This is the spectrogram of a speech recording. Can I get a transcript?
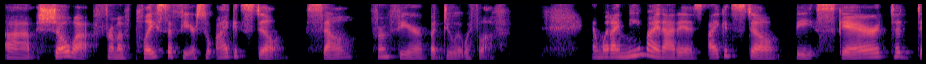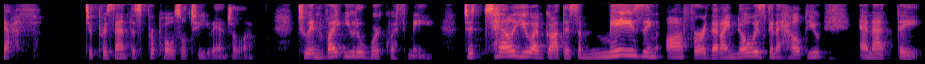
um, show up from a place of fear. So I could still sell from fear, but do it with love. And what I mean by that is, I could still be scared to death to present this proposal to you, Angela, to invite you to work with me, to tell you I've got this amazing offer that I know is going to help you. And at the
